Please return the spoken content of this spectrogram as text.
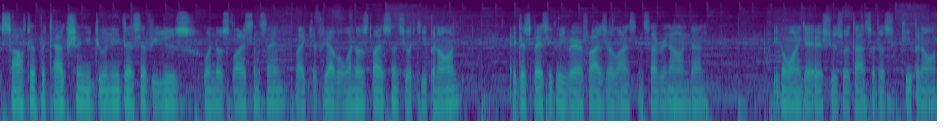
Software protection you do need this if you use windows licensing. Like if you have a windows license you would keep it on. It just basically verifies your license every now and then. You don't want to get issues with that so just keep it on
